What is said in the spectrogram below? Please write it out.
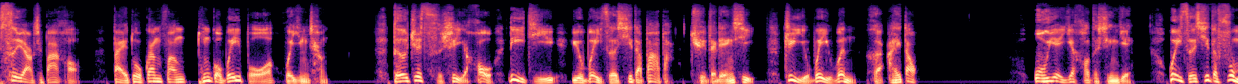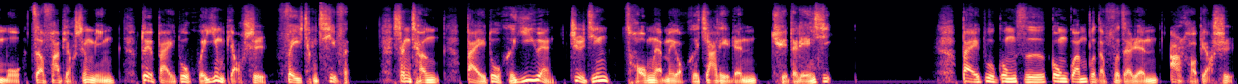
四月二十八号，百度官方通过微博回应称，得知此事以后，立即与魏则西的爸爸取得联系，致以慰问和哀悼。五月一号的深夜，魏则西的父母则发表声明，对百度回应表示非常气愤，声称百度和医院至今从来没有和家里人取得联系。百度公司公关部的负责人二号表示。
